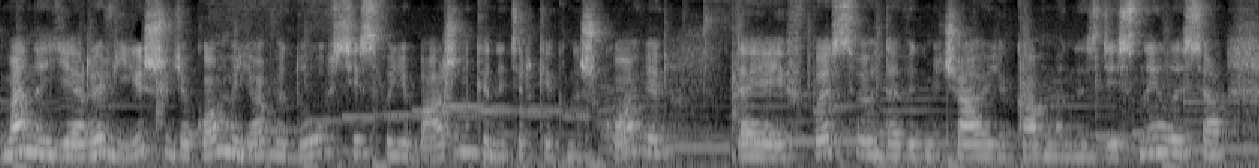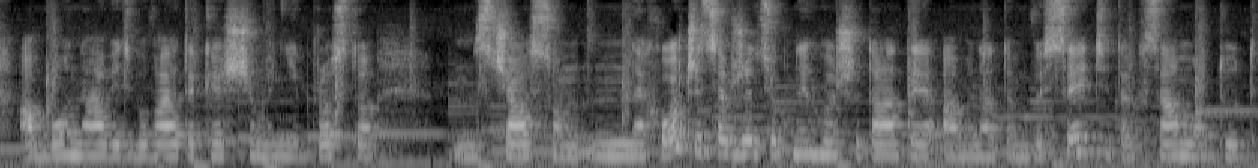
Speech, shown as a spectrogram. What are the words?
В мене є ревіш, в якому я веду всі свої бажанки, не тільки книжкові, де я їх вписую, де відмічаю, яка в мене здійснилася. Або навіть буває таке, що мені просто з часом не хочеться вже цю книгу читати, а вона там висить. І так само тут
